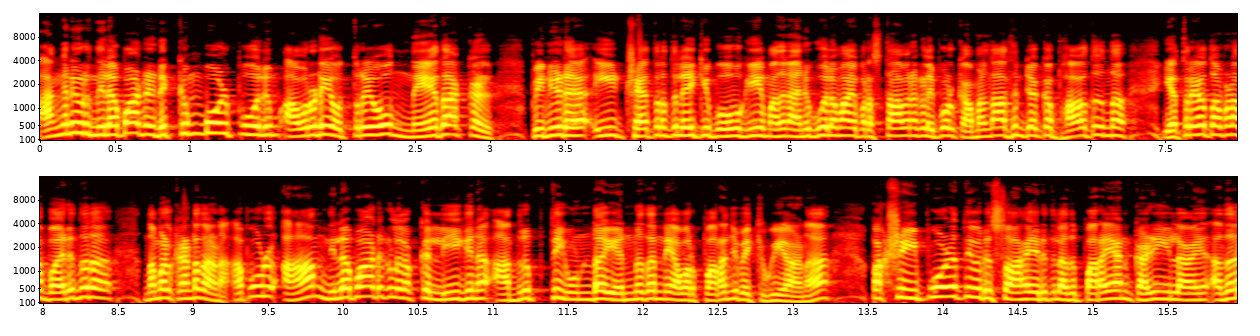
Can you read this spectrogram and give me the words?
അങ്ങനെ ഒരു നിലപാടെടുക്കുമ്പോൾ പോലും അവരുടെ എത്രയോ നേതാക്കൾ പിന്നീട് ഈ ക്ഷേത്രത്തിലേക്ക് പോവുകയും അതിന് അനുകൂലമായ പ്രസ്താവനകൾ ഇപ്പോൾ കമൽനാഥിന്റെയൊക്കെ ഭാഗത്ത് നിന്ന് എത്രയോ തവണ വരുന്നത് നമ്മൾ കണ്ടതാണ്. അപ്പോൾ ആ നിലപാടുകളിലൊക്കെ ലീഗിന് അതൃപ്തി ഉണ്ട് എന്ന് തന്നെ അവർ പറഞ്ഞു വെക്കുകയാണ്. പക്ഷേ ഇപ്പോഴത്തെ ഒരു സാഹചര്യത്തിൽ അത് പറയാൻ കഴിയില്ല. അത്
